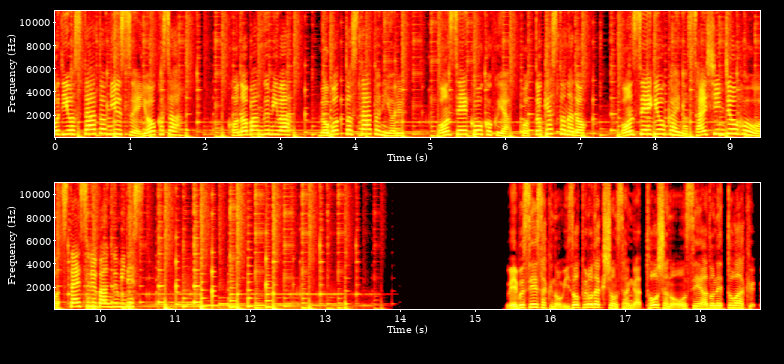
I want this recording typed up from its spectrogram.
オーディオスタートニュースへようこそ。この番組はロボットスタートによる音声広告やポッドキャストなど音声業界の最新情報をお伝えする番組です。ウェブ制作の Wizo プロダクションさんが当社の音声アドネットワーク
